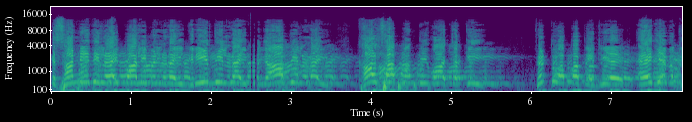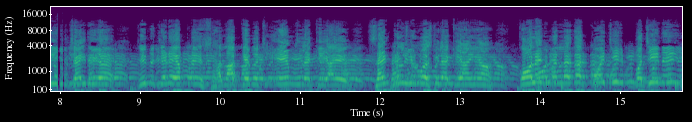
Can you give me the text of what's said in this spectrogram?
ਕਿਸਾਨੀ ਦੀ ਲੜਾਈ, ਪਾਰਲੀਮੈਂਟ ਲੜਾਈ, ਗਰੀਬ ਦੀ ਲੜਾਈ, ਪੰਜਾਬ ਦੀ ਲੜਾਈ, ਖਾਲਸਾ ਪੰਥ ਦੀ ਆਵਾਜ਼ ਚੱਕੀ। ਫਿਰ ਤੋਂ ਆਪਾਂ ਭੇਜੀਏ। ਇਹ ਜੇ ਵਕੀਲ ਚਾਹੀਦੇ ਆ, ਜਿਨ ਜਿਹੜੇ ਆਪਣੇ ਇਸ ਇਲਾਕੇ ਵਿੱਚ ਏਮਸ ਲੈ ਕੇ ਆਏ, ਸੈਂਟਰਲ ਯੂਨੀਵਰਸਿਟੀ ਲੈ ਕੇ ਆਏ ਆ। ਕਾਲਜ ਮੈਨੂੰ ਦਾ ਕੋਈ ਚੀਜ਼ ਬਚੀ ਨਹੀਂ,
